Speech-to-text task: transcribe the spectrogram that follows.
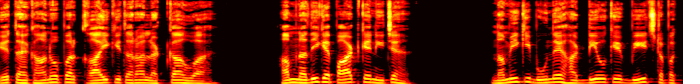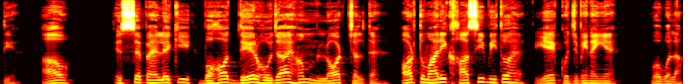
ये तहखानों पर काई की तरह लटका हुआ है। हम नदी के पाट के नीचे हैं। नमी की बूंदें हड्डियों के बीच टपकती है। आओ, इससे पहले कि बहुत देर हो जाए हम लौट चलते हैं। और तुम्हारी खांसी भी तो है। ये कुछ भी नहीं है, वो बोला।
